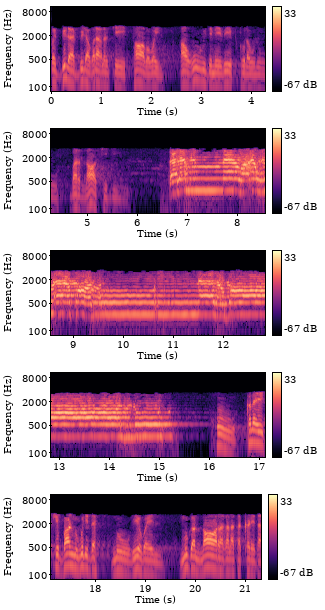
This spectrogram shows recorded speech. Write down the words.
په بلا بلا ورغلل چې تاب ویل هغوی د میوې په ټولولو برلاسي دي فلما رأوها قالوا إنا لضالون خو کله چې بڼ ولیده نو وی ویل موږ لار غلطه کړې ده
